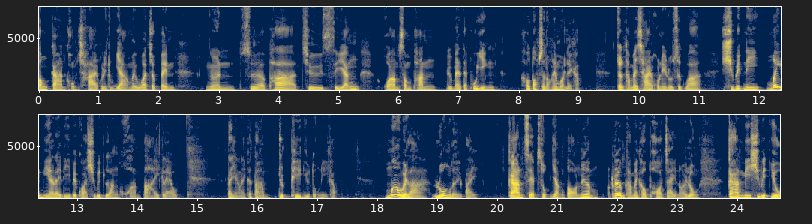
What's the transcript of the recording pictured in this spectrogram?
ต้องการของชายคนนี้ทุกอย่างไม่ว่าจะเป็น เงินเสื้อผ้าชื่อเสียง ความสัมพันธ์ หรือแม้แต่ผู้หญิง เขาตอบสนองให้หมดเลยครับ จนทำให้ชายคนนี้รู้สึกว่าชีวิตนี้ไม่มีอะไรดีไปกว่าชีวิตหลังความตายอีกแล้ว แต่อย่างไรก็ตามจุดพีคอยู่ตรงนี้ครับ เมื่อเวลาล่วงเลยไป การเสพสุขอย่างต่อเนื่อง เริ่มทำให้เขาพอใจน้อยลง การมีชีวิตอยู่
